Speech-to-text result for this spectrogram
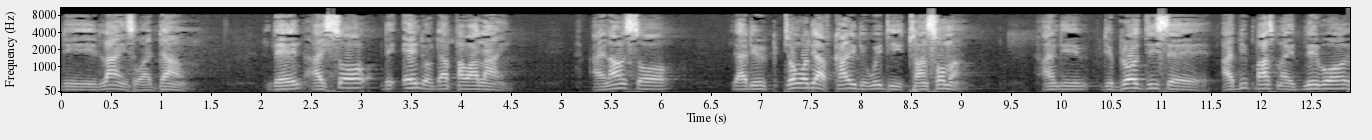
the lines were down. Then I saw the end of that power line. I now saw that the, somebody have carried away the transformer. And they, they brought this, uh, I beat past my neighbor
